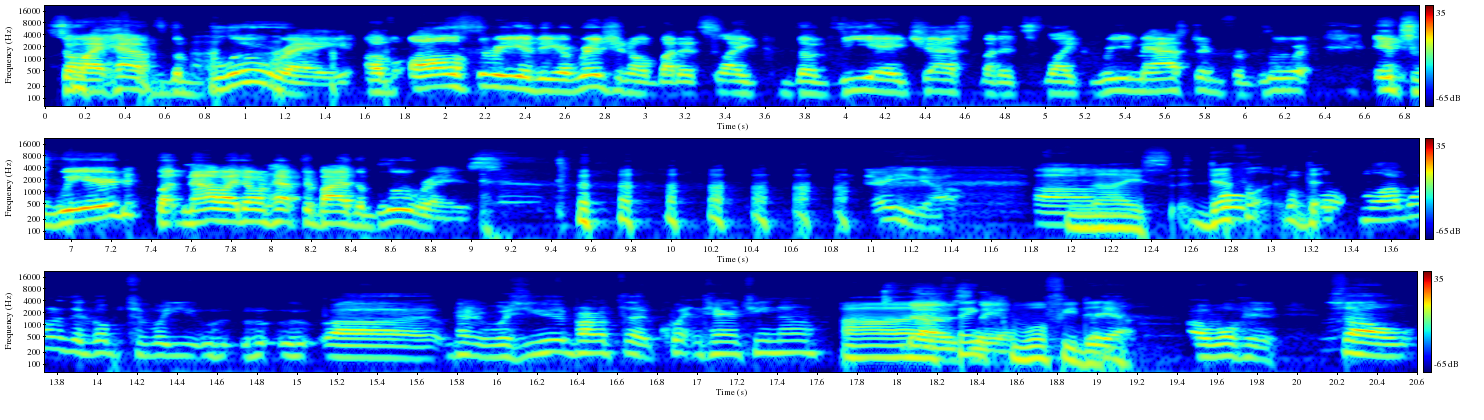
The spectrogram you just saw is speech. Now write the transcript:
So I have the Blu-ray of all three of the original, but it's like the VHS, but it's like remastered for Blu-ray. It's weird, but now I don't have to buy the Blu-rays. There you go. Um, nice, Well, definitely. well, well, I wanted to go up to what you, who- who- uh, Patrick, was you that brought up the Quentin Tarantino? uh, No, it I was think Leo. Wolfie did. Yeah. Oh, Wolfie. So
